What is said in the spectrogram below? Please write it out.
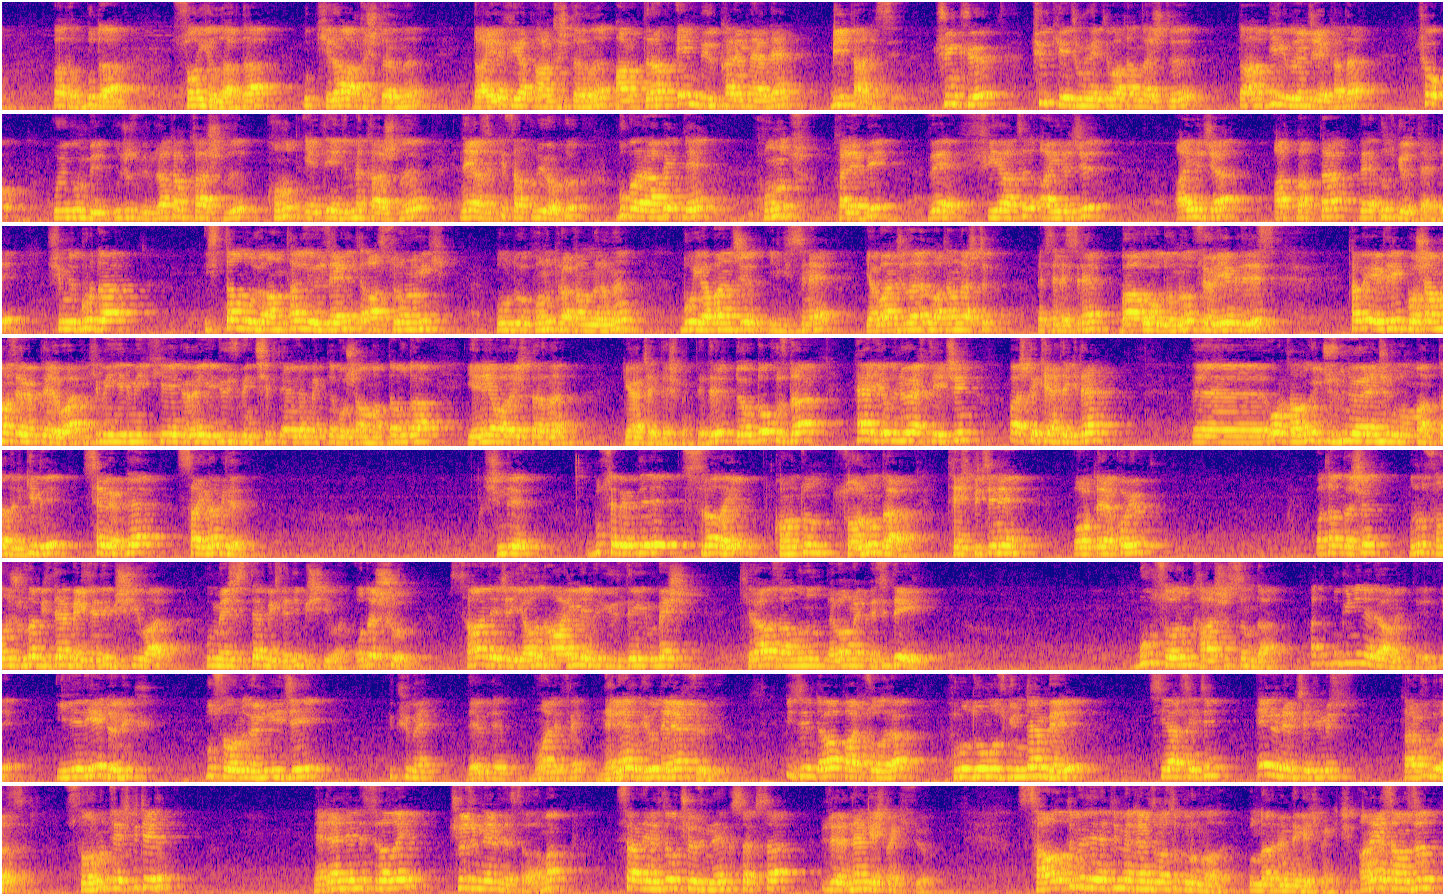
Bakın bu da son yıllarda bu kira artışlarını, daire fiyat artışlarını arttıran en büyük kalemlerden bir tanesi. Çünkü Türkiye Cumhuriyeti vatandaşlığı daha bir yıl önceye kadar çok uygun bir, ucuz bir rakam karşılığı, konut elde edilme karşılığı ne yazık ki satılıyordu. Bu garabetle konut talebi ve fiyatı ayrıcı ayrıca artmakta ve hız gösterdi. Şimdi burada İstanbul ve Antalya özellikle astronomik bulduğu konut rakamlarının bu yabancı ilgisine, yabancıların vatandaşlık meselesine bağlı olduğunu söyleyebiliriz. Tabii evlilik boşanma sebepleri var. 2022'ye göre 700 bin çift evlenmekte, boşanmakta. Bu da yeni ev arayışlarını gerçekleşmektedir. 9'da her yıl üniversite için başka kente giden eee ortalama 300 bin öğrenci bulunmaktadır gibi sebepler sayılabilir. Şimdi bu sebepleri sıralayıp konutun sorunun da tespitini ortaya koyup vatandaşın bunun sonucunda bizden beklediği bir şey var. Bu meclisten beklediği bir şey var. O da şu. Sadece yalın haliyle bir yüzde 25 kira zammının devam etmesi değil. Bu sorun karşısında hadi bugün yine devam ettirildi. İleriye dönük bu sorunu önleyeceği hükümet, devlet, muhalefet neler diyor, neler söylüyor. Bizim Deva Partisi olarak kurulduğumuz günden beri siyasetin en önemsediğimiz tarafı burası. Sorunu tespit edip nedenlerini sıralayıp çözümlerini de sıralamak. Müsaadenizle bu çözümleri kısa kısa üzerinden geçmek istiyorum. Sağlıklı bir denetim mekanizması kurulmalı bunların önüne geçmek için. Anayasamızın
